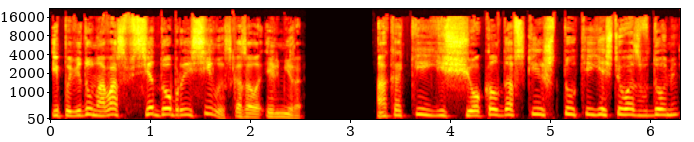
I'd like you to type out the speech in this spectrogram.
и поведу на вас все добрые силы, — сказала Эльмира. — А какие еще колдовские штуки есть у вас в доме?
